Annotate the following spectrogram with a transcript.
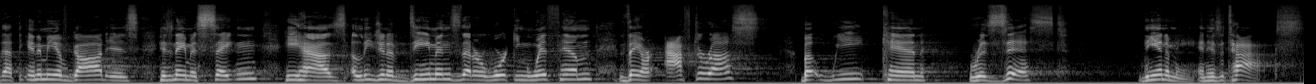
that the enemy of God is, his name is Satan. He has a legion of demons that are working with him. They are after us, but we can resist the enemy and his attacks.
